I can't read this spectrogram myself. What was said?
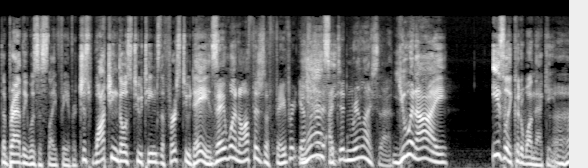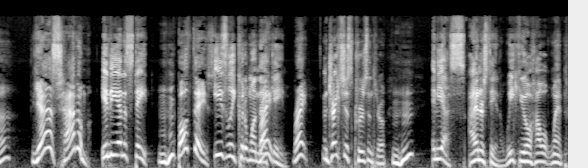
that Bradley was a slight favorite. Just watching those two teams the first two days, they went off as a favorite. Yesterday? Yes, I didn't realize that. You and I easily could have won that game. Uh huh. Yes, had him. Indiana State. Mm-hmm. Both days. Easily could have won that right, game. Right. And Drake's just cruising through. Mm-hmm. And yes, I understand a week ago how it went,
